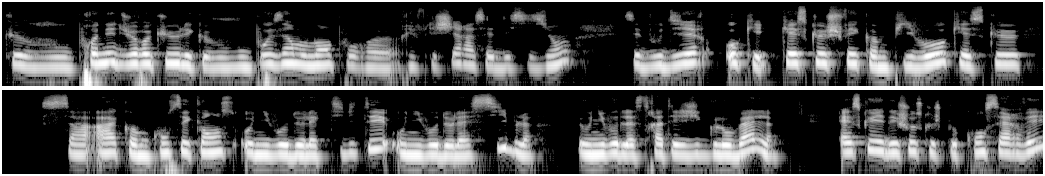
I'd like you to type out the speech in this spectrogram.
que vous prenez du recul et que vous vous posez un moment pour euh, réfléchir à cette décision, c'est de vous dire, ok, qu'est-ce que je fais comme pivot? Qu'est-ce que ça a comme conséquence au niveau de l'activité, au niveau de la cible et au niveau de la stratégie globale? Est-ce qu'il y a des choses que je peux conserver?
